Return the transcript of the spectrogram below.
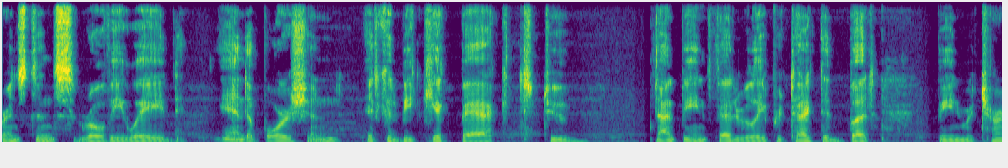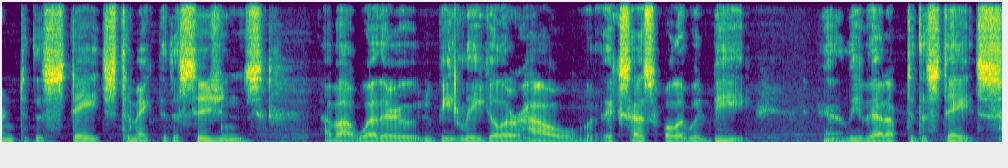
For instance, Roe v. Wade and abortion, it could be kicked back to not being federally protected, but being returned to the states to make the decisions about whether it would be legal or how accessible it would be. Uh, leave that up to the states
